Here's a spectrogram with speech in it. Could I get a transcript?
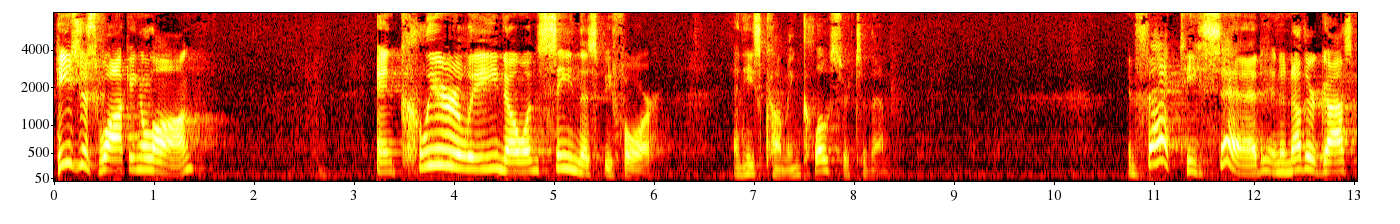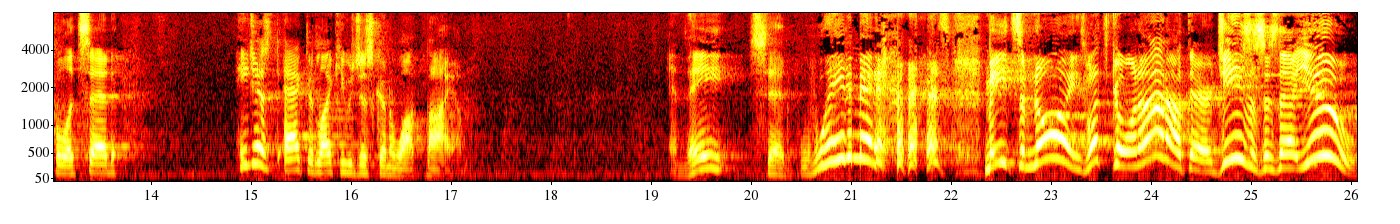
He's just walking along, and clearly no one's seen this before, and he's coming closer to them. In fact, he said in another gospel, it said, he just acted like he was just going to walk by them. And they said, Wait a minute, made some noise. What's going on out there? Jesus, is that you?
